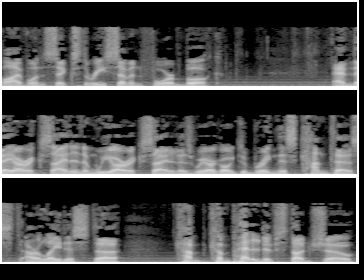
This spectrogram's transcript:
516-374-BOOK. And they are excited, and we are excited as we are going to bring this contest, our latest uh, com- competitive stud show,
